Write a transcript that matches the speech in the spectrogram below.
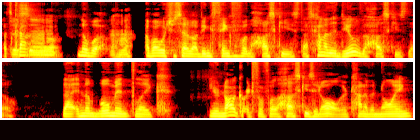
That's just kind uh, no, but uh huh. about what you said about being thankful for the Huskies. That's kind of the deal with the Huskies, though. That in the moment, like you're not grateful for the Huskies at all. They're kind of annoying,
